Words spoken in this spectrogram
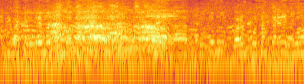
એ વ્યવસ્થિત રીતે ધંધો કરશે. કુટુંબનું ભરણ પોષણ કરીને જીવન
